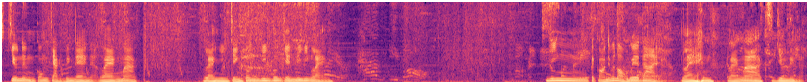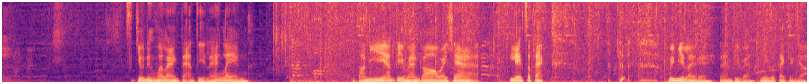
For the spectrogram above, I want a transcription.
สกิลหนึ่งกองจักรแดงเนี่ยแรงมาก แรงจริงๆ ต้นยิ่งต้นเกมนี่ยิ่งแรง ยิ่งแต่ก่อนที่มันออกเวทได้อะแรงแรงมากสกิลหนึ่งอะ สกิลหนึ่งว่าแรงแต่อันติแรงแรงแต่ตอนนี้อันติแวนก็ไว้แค่เรียกสแต็กไม่มีอะไรเลยนานตีแวนเล่นสแต็กอย่างเดียว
